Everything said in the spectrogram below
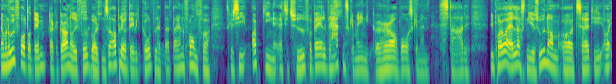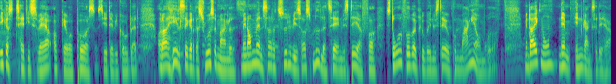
Når man udfordrer dem, der kan gøre noget i fodbolden, så oplever David Goldblatt, at der er en form for, skal vi sige, opgivende attitude for, hvad i alverden skal man egentlig gøre, og hvor skal man starte. Vi prøver alle at snige os udenom og, tage de, og ikke at tage de svære opgaver på os, siger David Goldblatt. Og der er helt sikkert ressourcemangel, men omvendt så er der tydeligvis også midler til at investere, for store fodboldklubber investerer jo på mange områder. Men der er ikke nogen nem indgang til det her.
